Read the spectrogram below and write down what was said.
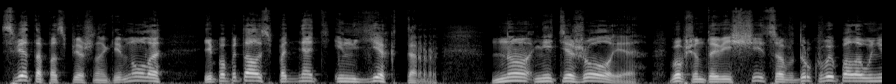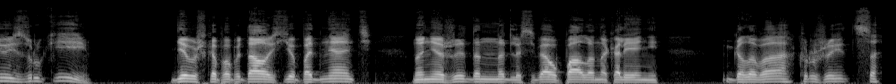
Света поспешно кивнула и попыталась поднять инъектор, но не тяжелое. В общем-то, вещица вдруг выпала у нее из руки. Девушка попыталась ее поднять, но неожиданно для себя упала на колени. Голова кружится,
